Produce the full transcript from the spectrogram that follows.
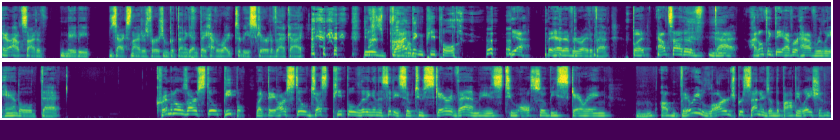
uh, outside of maybe Zack Snyder's version, but then again, they had a right to be scared of that guy. He was branding um, people. yeah, they had every right of that. But outside of that, I don't think they ever have really handled that criminals are still people. Like they are still just people living in the city. So to scare them is to also be scaring a very large percentage of the population.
